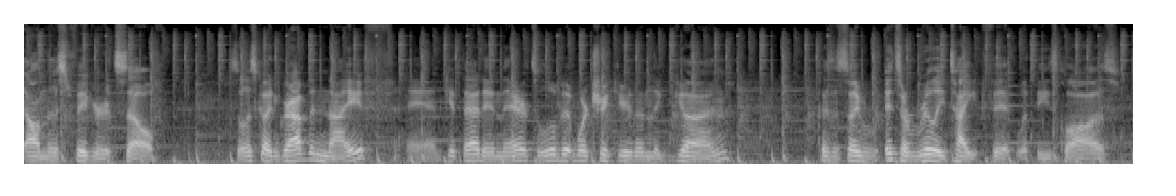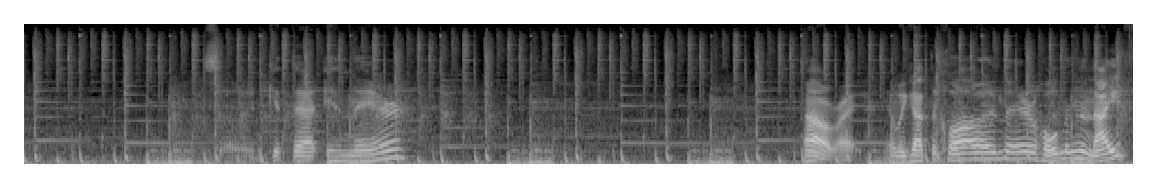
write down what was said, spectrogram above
on this figure itself. So let's go ahead and grab the knife and get that in there. It's a little bit more trickier than the gun because it's a, it's a really tight fit with these claws. So get that in there. All right. and we got the claw in there holding the knife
